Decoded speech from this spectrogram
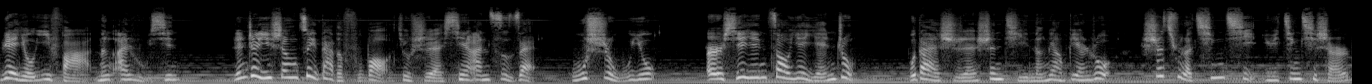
愿有一法能安汝心。人这一生最大的福报就是心安自在，无事无忧，而邪淫造业严重。不但使人身体能量变弱，失去了清气与精气神儿，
